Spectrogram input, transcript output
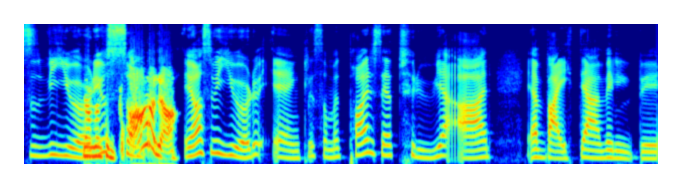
Så vi gjør det jo så sånn. Ja, så vi gjør det jo egentlig som et par, så jeg tror jeg er Jeg veit jeg er veldig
